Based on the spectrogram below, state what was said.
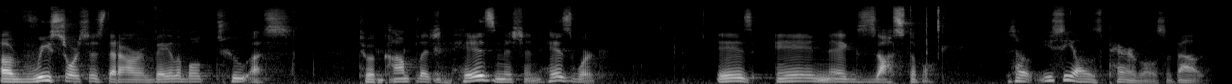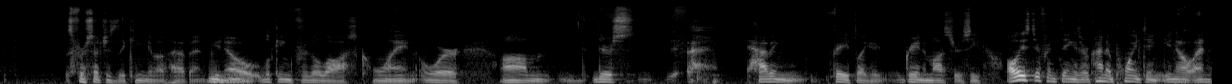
of resources that are available to us to accomplish His mission, His work, is inexhaustible. So you see all those parables about for such as the kingdom of heaven, you know, Mm-hmm. looking for the lost coin, or um, there's having faith like a grain of mustard seed. All these different things are kind of pointing, you know, and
